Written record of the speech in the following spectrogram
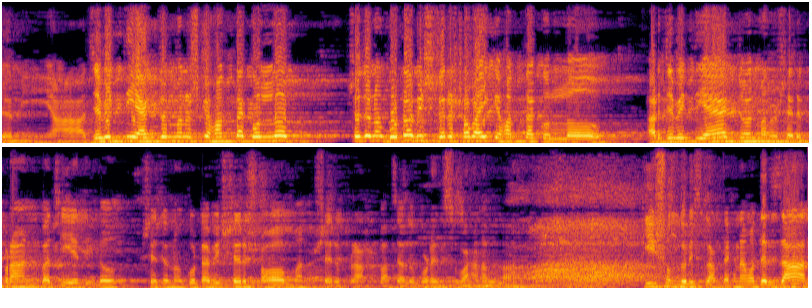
جميعا যে ব্যক্তি একজন মানুষকে হত্যা করলো সেজন্য গোটা বিশ্বের সবাইকে হত্যা করল। আর যে ব্যক্তি একজন মানুষের প্রাণ বাঁচিয়ে দিল, সেজন্য গোটা বিশ্বের সব মানুষের প্রাণ বাঁচালো পড়েন সুবহানাল্লাহ। কি সুন্দর ইসলাম। দেখেন আমাদের জান,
